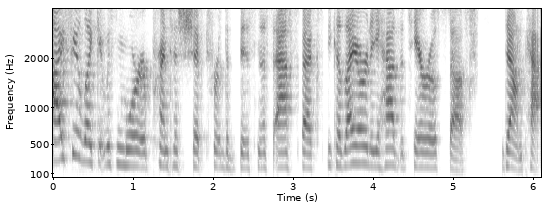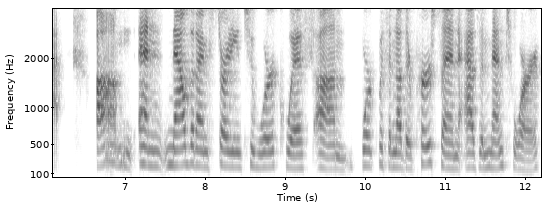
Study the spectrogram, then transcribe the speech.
i feel like it was more apprenticeship for the business aspects because i already had the tarot stuff down pat. Um, and now that i'm starting to work with um, work with another person as a mentor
